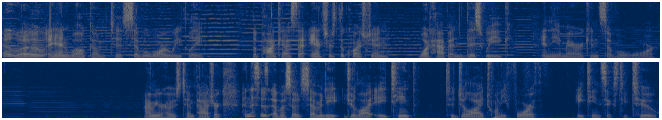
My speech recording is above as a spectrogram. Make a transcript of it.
Hello and welcome to Civil War Weekly, the podcast that answers the question what happened this week in the American Civil War. I'm your host, Tim Patrick, and this is episode 70, July 18th to July 24th, 1862.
